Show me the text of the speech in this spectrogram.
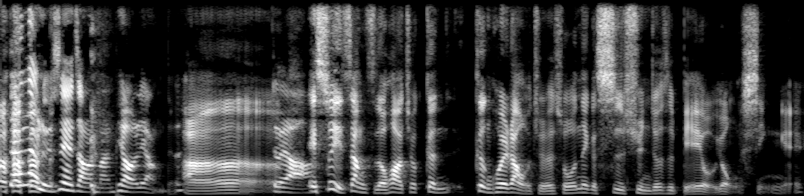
但那个女生也长得蛮漂亮的 啊。对啊，哎、欸，所以这样子的话，就更更会让我觉得说，那个视讯就是别有用心哎、欸，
